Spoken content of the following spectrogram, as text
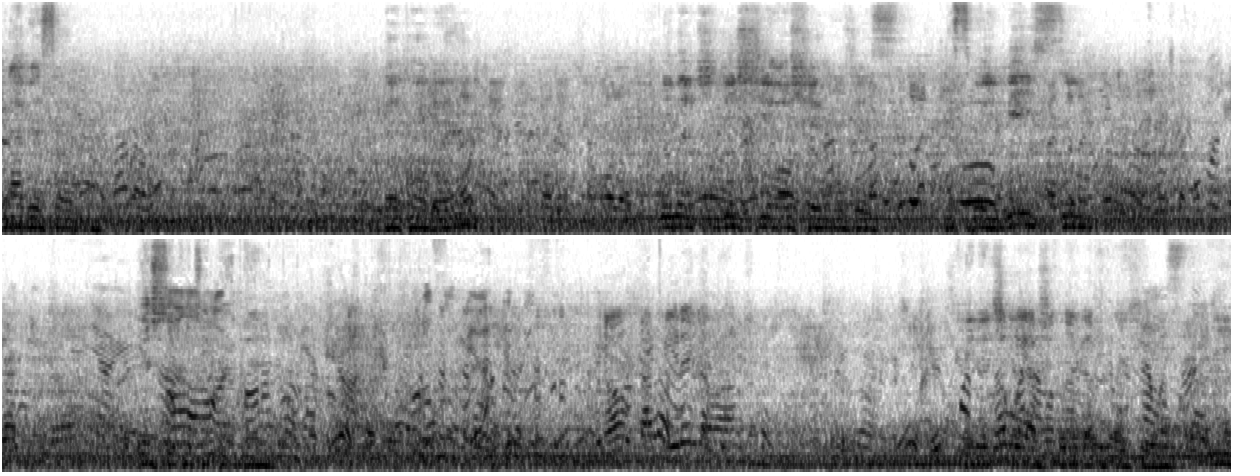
prawie są gotowe. Numer 38 już jest na swoim miejscu. Jeszcze. Rozumiem. No, papierek, Chwileczkę, aż kolega tutaj się ustali.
